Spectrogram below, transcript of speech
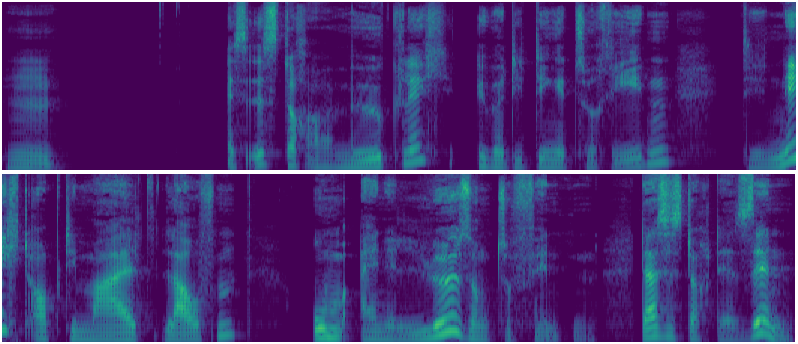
Hm. Es ist doch aber möglich, über die Dinge zu reden, die nicht optimal laufen um eine Lösung zu finden. Das ist doch der Sinn.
